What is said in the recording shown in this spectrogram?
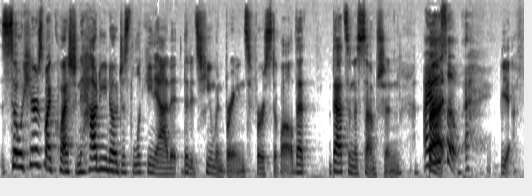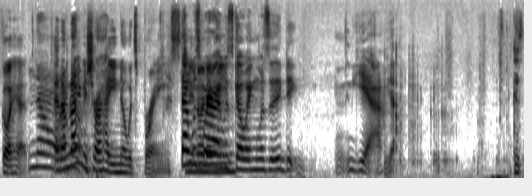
So here's my question: How do you know just looking at it that it's human brains? First of all, that that's an assumption. I But- also yeah, go ahead. No, and I'm not even sure how you know it's brains. That you was know what where I, mean? was going. Was it? Yeah. Yeah. 'Cause-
